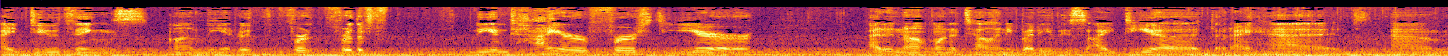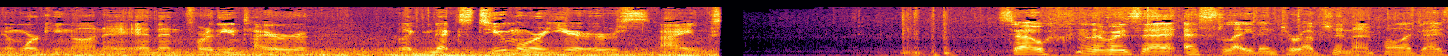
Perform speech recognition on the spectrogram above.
I do things on the for for the the entire first year. I did not want to tell anybody this idea that I had um, and working on it, and then for the entire like next two more years, I. So there was a, a slight interruption. I apologize.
